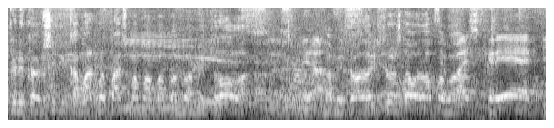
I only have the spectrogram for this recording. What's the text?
Aquele que cheio de camada que parece uma, uma, uma, uma vitrola. Uma vitrola, a gente trouxe da Europa Você agora. faz crepe,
